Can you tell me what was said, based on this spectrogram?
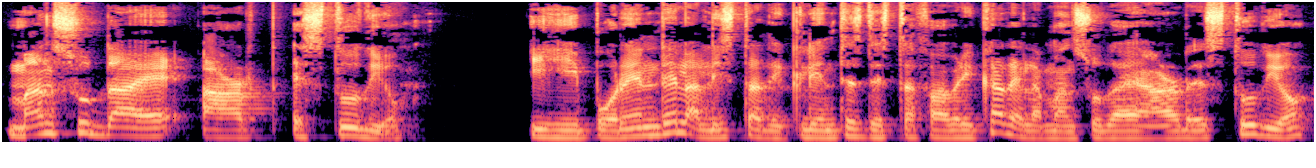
Mansudae Art Studio y por ende la lista de clientes de esta fábrica de la Mansudae Art Studio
